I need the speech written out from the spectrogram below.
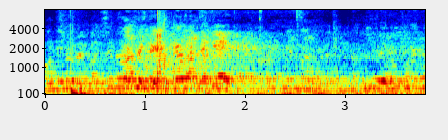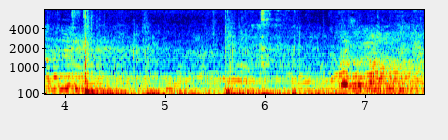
Thank you.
